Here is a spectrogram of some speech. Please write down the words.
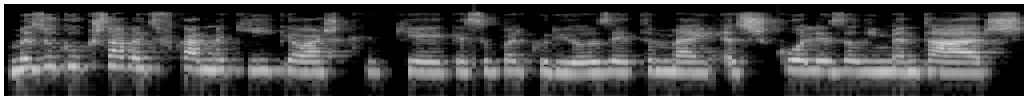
Mas o que eu gostava de focar-me aqui, que eu acho que, que, é, que é super curioso, é também as escolhas alimentares.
